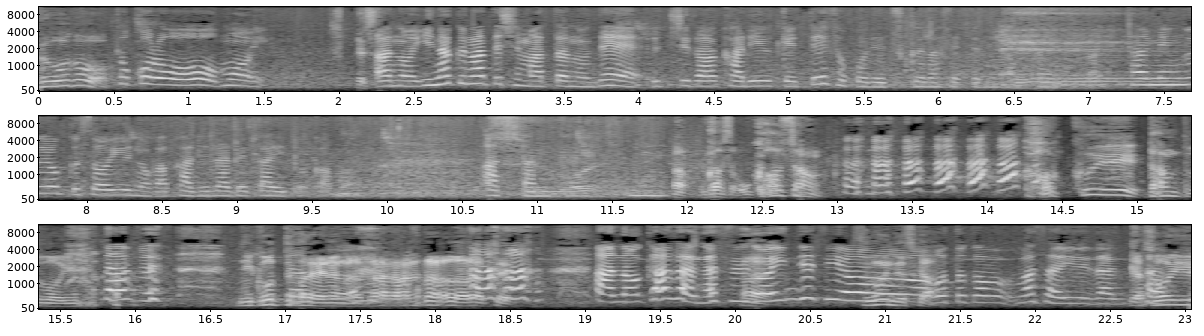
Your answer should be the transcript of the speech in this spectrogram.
ところをもうあのいなくなってしまったのでうちが借り受けてそこで作らせてもらったりとか。タイミングよくそういうのが借りられたりとかもあったみたいですね。あお母さんお母さん。かっこいい。ダンプを今。ダンプ。ニコって笑いながらガラガラガラガラって。あのお母さんがすごいんですよ、はい、すごいんですか？男勝りでなんかいやそうい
